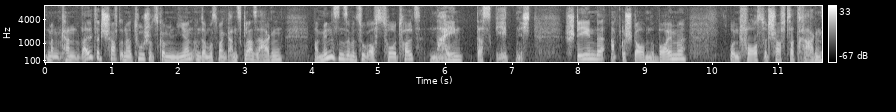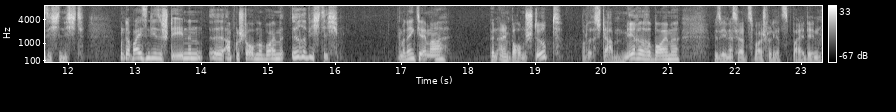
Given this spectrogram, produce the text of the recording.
man kann Waldwirtschaft und Naturschutz kombinieren und da muss man ganz klar sagen, mal mindestens in Bezug aufs Totholz, nein, das geht nicht. Stehende, abgestorbene Bäume und Forstwirtschaft vertragen sich nicht. Und dabei sind diese stehenden, äh, abgestorbenen Bäume irre wichtig. Man denkt ja immer, wenn ein Baum stirbt, oder es sterben mehrere Bäume, wir sehen das ja zum Beispiel jetzt bei den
